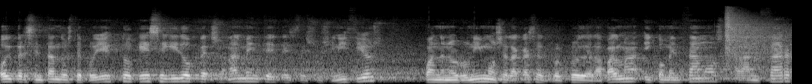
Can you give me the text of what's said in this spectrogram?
hoy presentando este proyecto que he seguido personalmente desde sus inicios, cuando nos reunimos en la Casa del Folclore de La Palma y comenzamos a lanzar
